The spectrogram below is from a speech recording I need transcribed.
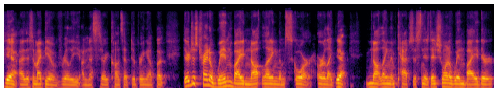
Yeah. Uh, this might be a really unnecessary concept to bring up, but they're just trying to win by not letting them score or like Yeah. Not letting them catch the snitch. They just want to win by their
